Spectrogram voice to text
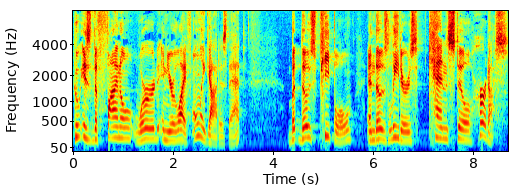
who is the final word in your life. Only God is that. But those people and those leaders can still hurt us.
